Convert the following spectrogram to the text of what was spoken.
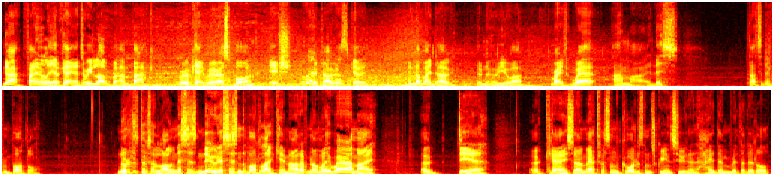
Yeah, finally. Okay, I had to relog, but I'm back. We're okay. We're at spawn ish. Where dog? How's it going? You're not my dog. Don't know who you are. Right, where am I? This... That's a different portal. None of this took so long. This is new. This isn't the portal I came out of normally. Where am I? Oh, dear. Okay, so I may have to put some coordinates on screen soon and hide them with a little...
